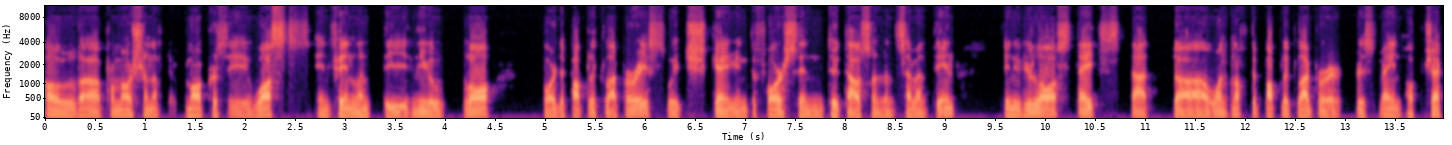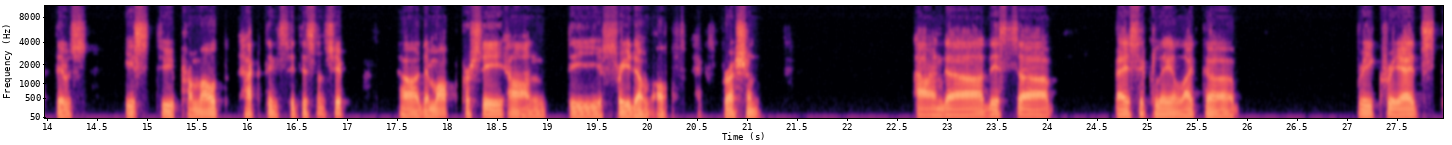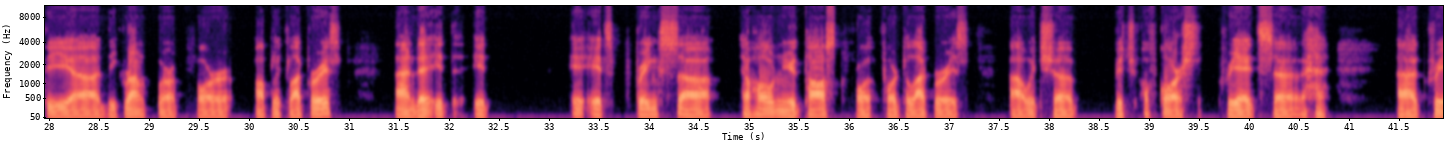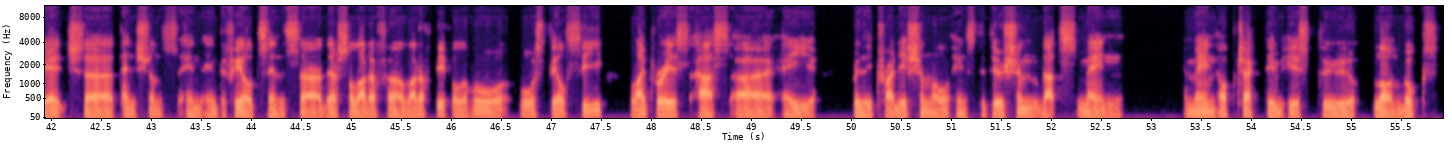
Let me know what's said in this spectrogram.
whole uh, promotion of democracy was in Finland the new law for the public libraries, which came into force in 2017. The new law states that uh, one of the public libraries' main objectives is to promote active citizenship, uh, democracy, and the freedom of expression. And uh, this uh, basically like uh, recreates the uh, the groundwork for public libraries, and it it it, brings uh, a whole new task for, for the libraries, uh, which uh, which of course creates uh, creates tensions in, in the field since there's a lot of a lot of people who who still see libraries as a really traditional institution. That's main main objective is to loan books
